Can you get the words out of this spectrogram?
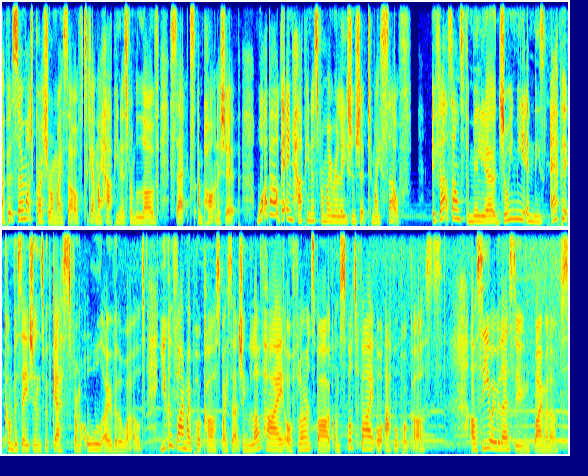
I put so much pressure on myself to get my happiness from love, sex, and partnership. What about getting happiness from my relationship to myself? If that sounds familiar, join me in these epic conversations with guests from all over the world. You can find my podcast by searching Love High or Florence Bark on Spotify or Apple Podcasts. I'll see you over there soon. Bye, my loves.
